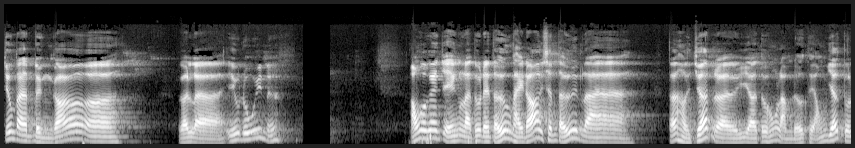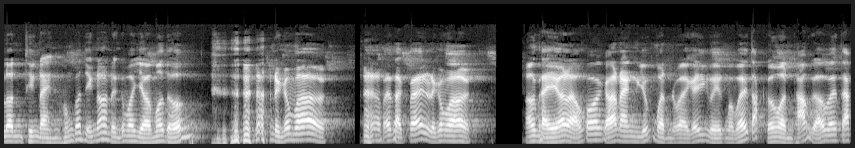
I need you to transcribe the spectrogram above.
Chúng ta đừng có uh, gọi là yếu đuối nữa. Không có cái chuyện là tôi đệ tử của thầy đó sinh tử là tới hồi chết rồi giờ tôi không làm được thì ông vớt tôi lên thiên đàng. Không có chuyện đó, đừng có bao giờ mơ tưởng. Đừng có mơ. Phải thật tế rồi đừng có mơ. Ông thầy đó là ông có khả năng giúp mình về cái việc mà bế tắc của mình, tháo gỡ bế tắc,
